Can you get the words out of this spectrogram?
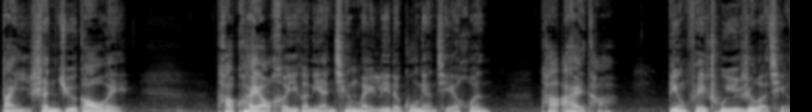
但已身居高位。他快要和一个年轻美丽的姑娘结婚。他爱她，并非出于热情，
